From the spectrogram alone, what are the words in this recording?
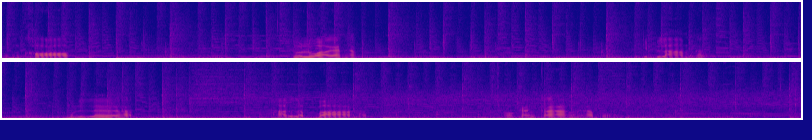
ผมขอรัวๆกันครับ ดิบลามครับ มุลเลอร์ครับอัลลาบาครับ ก็กลางๆนะครับผมโอเค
